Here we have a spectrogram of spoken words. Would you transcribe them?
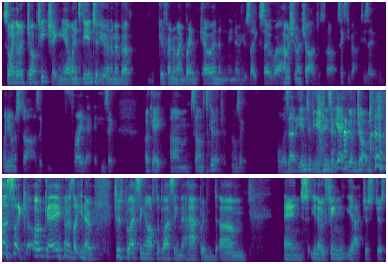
So I got a job teaching. You know, went into the interview and I remember a good friend of mine, Brent Cohen, and you know, he was like, "So uh, how much do you want to charge?" I was like, "Oh, 60 bucks." He's like, "When do you want to start?" I was like, "Friday." He's like, "Okay, um, sounds good." I was like, was that the interview? And he's like, yeah, you got a job. I was like, okay. I was like, you know, just blessing after blessing that happened. Um, and you know thing yeah just just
